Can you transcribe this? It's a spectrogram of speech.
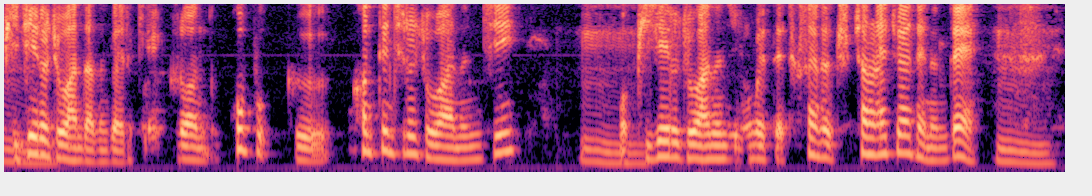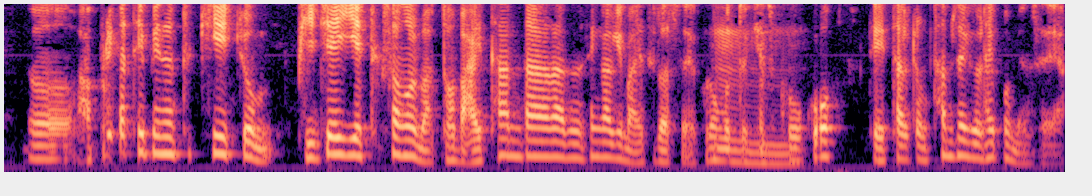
BJ를 음. 좋아한다든가 이렇게 그런 호브 그 컨텐츠를 좋아하는지 음. 뭐 BJ를 좋아하는지 이런 거에 특성에서 추천을 해줘야 되는데 음. 어, 아프리카 TV는 특히 좀 BJ의 특성을 더 많이 탄다라는 생각이 많이 들었어요. 그런 것도 음. 계속 보고 데이터를 좀 탐색을 해보면서요.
